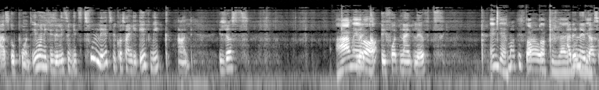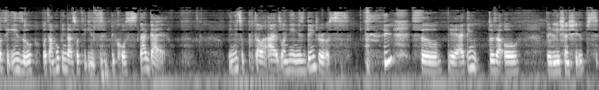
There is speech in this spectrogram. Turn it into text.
has opened, even if it's a little bit too late because I'm in the eighth week and it's just ah, I'm like a fortnight left. Angel, I'm happy for stop her. talking. You're don't know if that's what it is, though, but I'm hoping that's what it is because that guy, we need to put our eyes on him. He's dangerous. so yeah, I think those are all the relationships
